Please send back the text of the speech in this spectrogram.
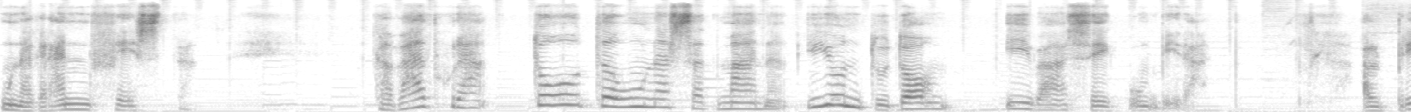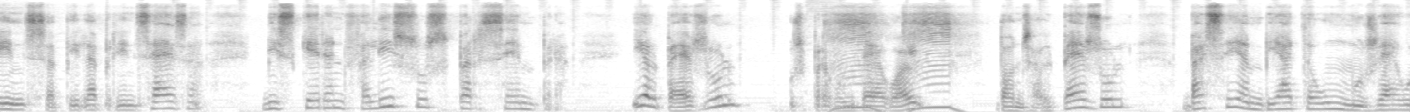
una gran festa que va durar tota una setmana i on tothom hi va ser convidat. El príncep i la princesa visqueren feliços per sempre. I el pèsol? Us pregunteu, oi? Doncs el pèsol va ser enviat a un museu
